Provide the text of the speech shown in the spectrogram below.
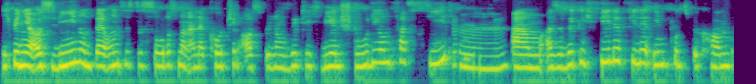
ich bin ja aus Wien und bei uns ist es so, dass man eine Coaching-Ausbildung wirklich wie ein Studium fast sieht. mhm. Ähm, also wirklich viele, viele Inputs bekommt,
